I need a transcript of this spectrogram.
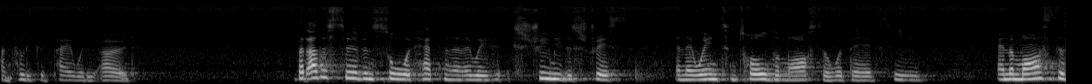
until he could pay what he owed. But other servants saw what happened and they were extremely distressed and they went and told the master what they had seen. And the master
